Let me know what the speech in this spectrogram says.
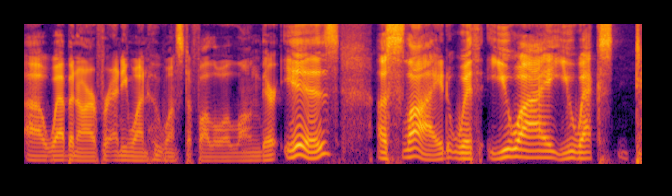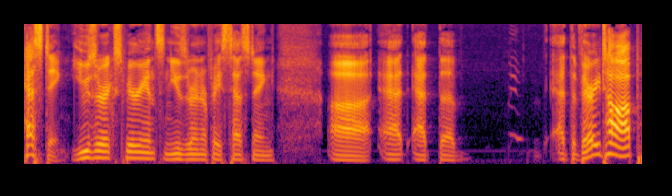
uh, webinar for anyone who wants to follow along. There is a slide with UI UX testing, user experience and user interface testing uh, at at the at the very top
